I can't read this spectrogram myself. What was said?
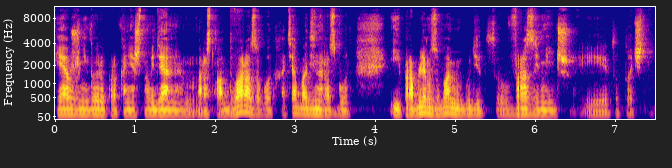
Я уже не говорю про, конечно, в идеальный расклад два раза в год, хотя бы один раз в год. И проблем с зубами будет в разы меньше. И это точно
